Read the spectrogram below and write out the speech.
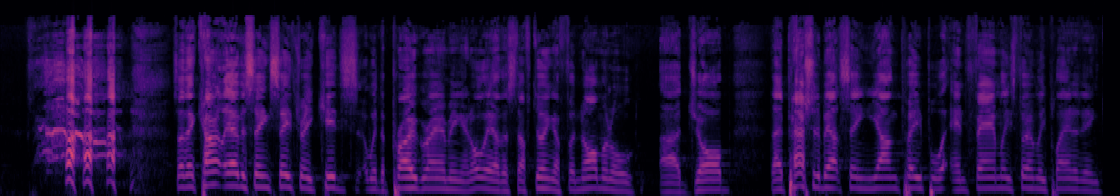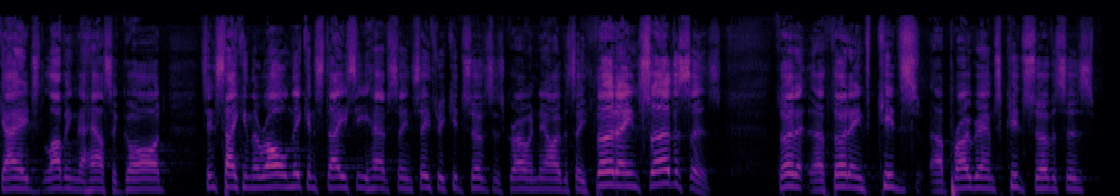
so they're currently overseeing C3 Kids with the programming and all the other stuff, doing a phenomenal uh, job. They're passionate about seeing young people and families firmly planted and engaged, loving the house of God. Since taking the role, Nick and Stacey have seen C3 Kids Services grow and now oversee 13 services. 13, uh, 13 kids uh, programs, kids services.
